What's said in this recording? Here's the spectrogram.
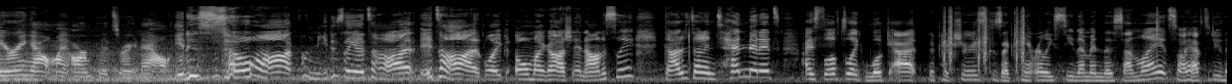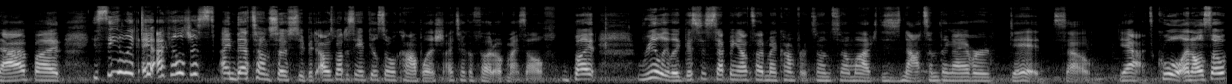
airing out my armpits right now. It is so hot for me to say it's hot. It's hot, like, oh my gosh. And honestly, got it done in 10 minutes. I still have to like look at the pictures because I can't really see them in the sunlight. So I have to do that. But you see, like, I feel just, I, that sounds so stupid. I was about to say I feel so accomplished. I took a photo of myself. But really, like, this is stepping outside my comfort zone so much. This is not something I ever did. So yeah, it's cool. And also,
